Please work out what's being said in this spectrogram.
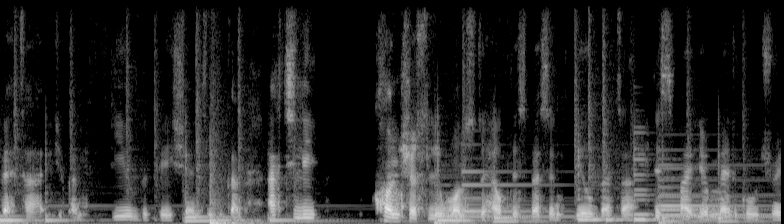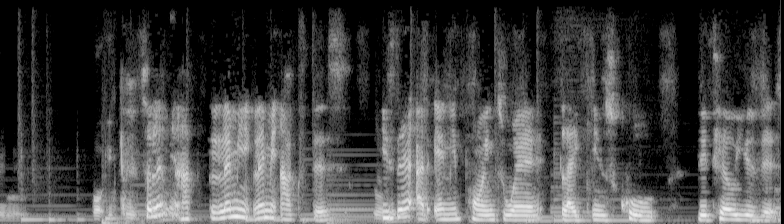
better if you can feel the patient, if you can actually consciously wants to help this person feel better despite your medical training. But it could So let me ask, let me let me ask this: Is there at any point where, like in school, they tell you this,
